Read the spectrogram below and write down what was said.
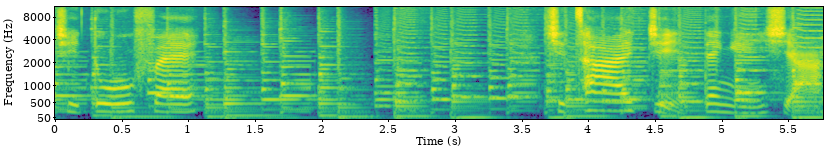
是杜飞，是菜进电影侠。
